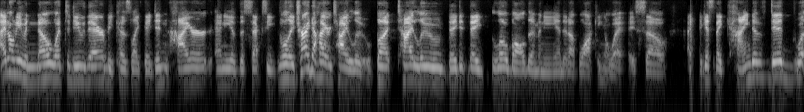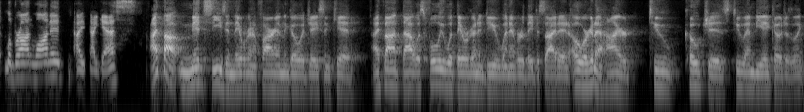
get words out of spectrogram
I don't even know what to do there because like they didn't hire any of the sexy. Well, they tried to hire Ty Lue, but Ty Lue they did they lowballed him and he ended up walking away. So I guess they kind of did what LeBron wanted. I, I guess. I thought mid-season they were going to fire him and go with Jason Kidd. I thought that was fully what they were going to do whenever they decided, oh, we're going to hire two coaches, two NBA coaches. Like,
